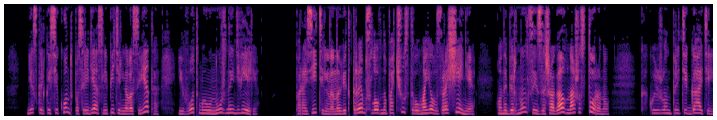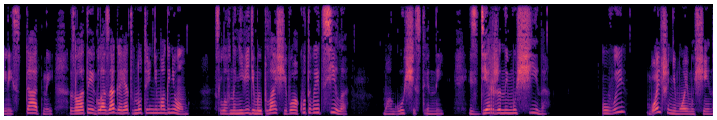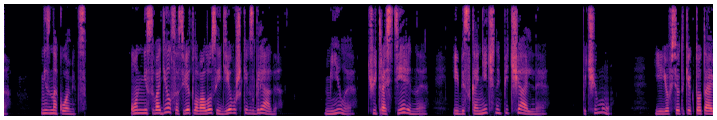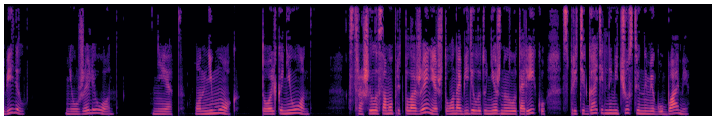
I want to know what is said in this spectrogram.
Несколько секунд посреди ослепительного света, и вот мы у нужной двери. Поразительно, но Виктрем словно почувствовал мое возвращение. Он обернулся и зашагал в нашу сторону. Какой же он притягательный, статный, золотые глаза горят внутренним огнем, словно невидимый плащ его окутывает сила могущественный, сдержанный мужчина. Увы, больше не мой мужчина, незнакомец. Он не сводил со светловолосой девушки взгляда. Милая, чуть растерянная и бесконечно печальная. Почему? Ее все-таки кто-то обидел? Неужели он? Нет, он не мог. Только не он. Страшило само предположение, что он обидел эту нежную лотерейку с притягательными чувственными губами,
